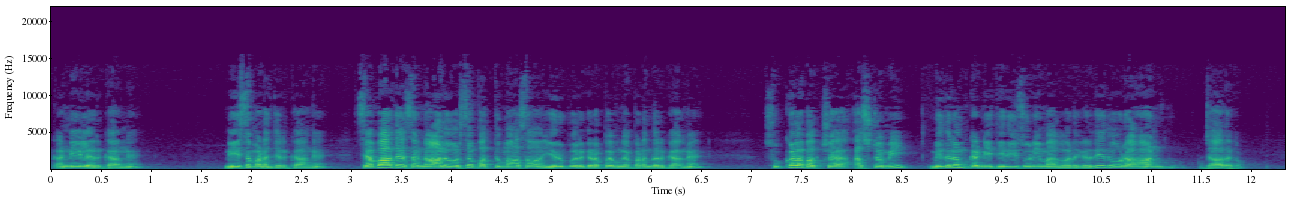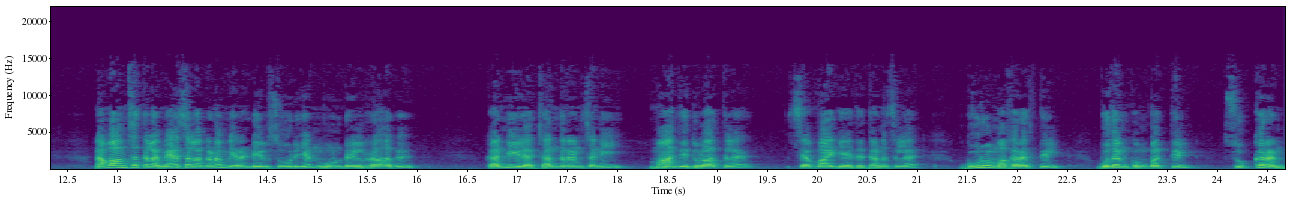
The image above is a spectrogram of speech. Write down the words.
கண்ணியில் இருக்காங்க. நீசம் அடைஞ்சிருக்காங்க நாலு வருஷம் பத்து மாதம் இருப்பு இருக்கிறப்ப இவங்க பிறந்திருக்காங்க. சுக்லபக்ஷ அஷ்டமி மிதுனம் கன்னி திதி சூன்யமாக வருகிறது. இது ஒரு ஆண் ஜாதகம். நவாம்சத்தில் மேசலக்கணம் இரண்டில் சூரியன் மூன்றில் ராகு. கன்னியில் சந்திரன் சனி மாந்தி துலாத்தில் செவ்வாய் கேது தனுசில் குரு மகரத்தில் புதன் கும்பத்தில் சுக்கரன்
